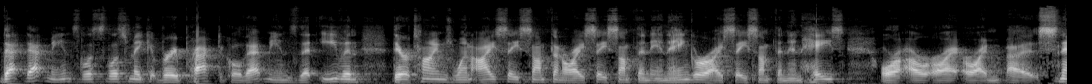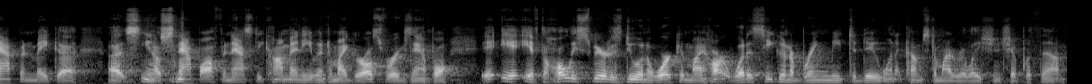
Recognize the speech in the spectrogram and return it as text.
That, that means, let's, let's make it very practical. That means that even there are times when I say something, or I say something in anger, or I say something in haste, or, or, or I, or I uh, snap and make a, a, you know, snap off a nasty comment, even to my girls, for example. If the Holy Spirit is doing a work in my heart, what is He going to bring me to do when it comes to my relationship with them?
